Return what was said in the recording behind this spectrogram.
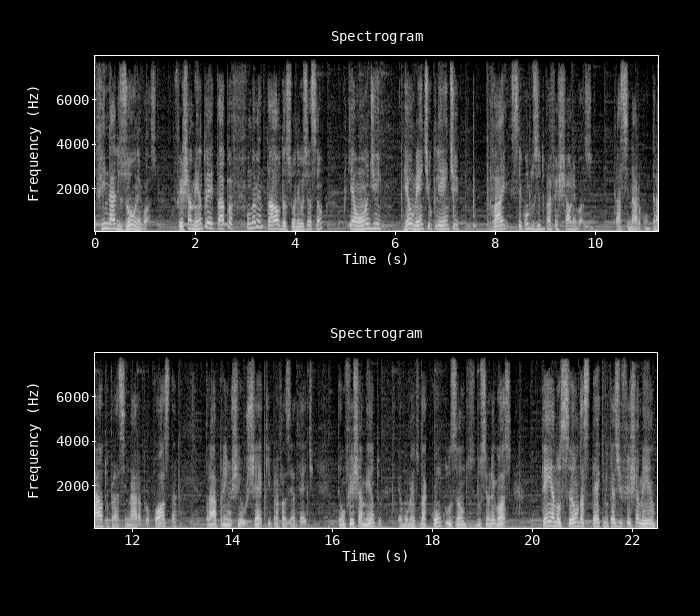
finalizou o negócio. O fechamento é a etapa fundamental da sua negociação, porque é onde realmente o cliente vai ser conduzido para fechar o negócio, para assinar o contrato, para assinar a proposta, para preencher o cheque e para fazer a TED. Então, o fechamento é o momento da conclusão do, do seu negócio. Tenha noção das técnicas de fechamento.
